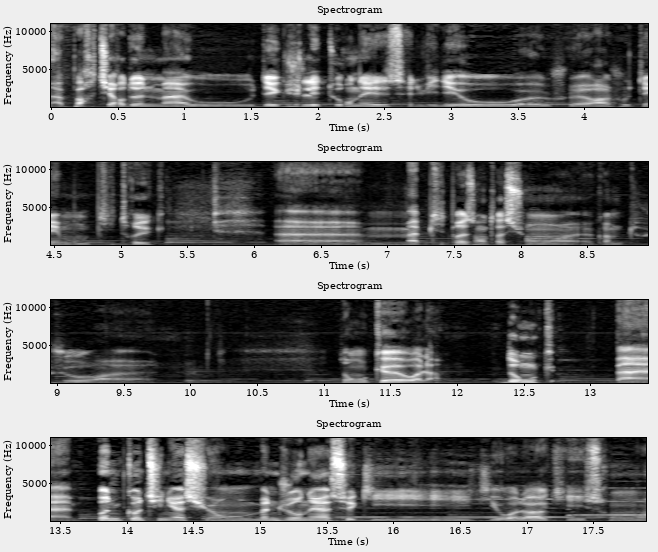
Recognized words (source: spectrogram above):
à partir de demain ou dès que je l'ai tourné cette vidéo, je vais rajouter mon petit truc, ma petite présentation comme toujours. donc voilà. Donc ben, bonne continuation, bonne journée à ceux qui, qui voilà, qui seront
